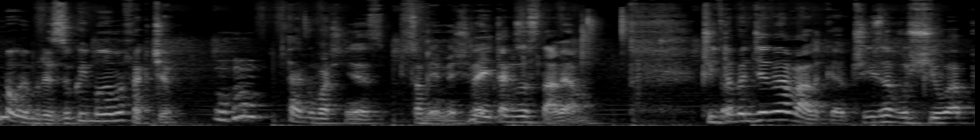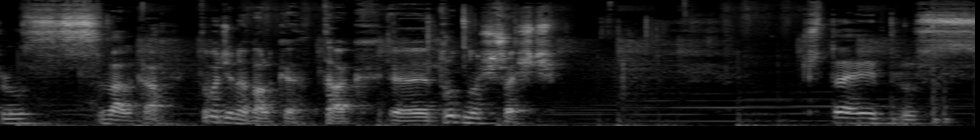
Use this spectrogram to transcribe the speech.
małym ryzyku i małym efekcie. Mhm, tak właśnie sobie myślę i tak zostawiam. Czyli to będzie na walkę, czyli znowu siła plus walka. To będzie na walkę. Tak. E, trudność 6. 4 plus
